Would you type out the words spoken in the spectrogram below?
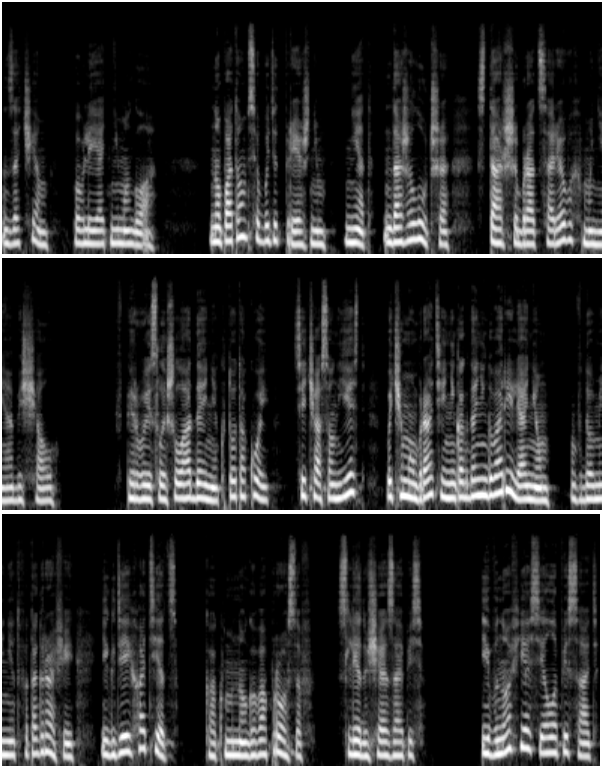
Зачем? Повлиять не могла. Но потом все будет прежним. Нет, даже лучше. Старший брат Царёвых мне обещал. Впервые слышала о Дэне. Кто такой? Сейчас он есть? Почему братья никогда не говорили о нем? В доме нет фотографий. И где их отец? Как много вопросов. Следующая запись. И вновь я села писать.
